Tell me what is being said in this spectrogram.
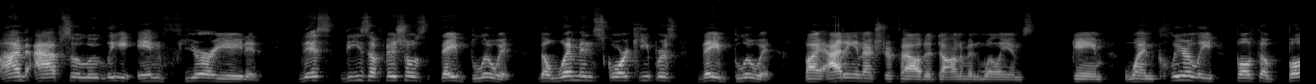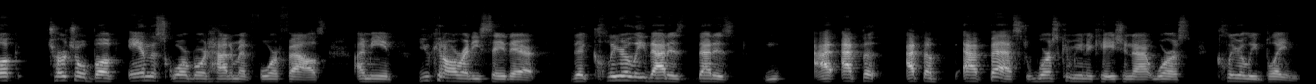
I'm absolutely infuriated. This these officials, they blew it. The Whitman scorekeepers, they blew it by adding an extra foul to Donovan Williams' game when clearly both the book, Churchill book, and the scoreboard had him at four fouls. I mean, you can already say there that clearly that is that is at, at the at the at best worst communication, at worst clearly blatant.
